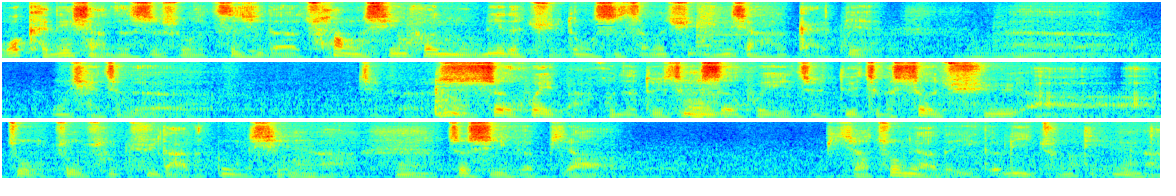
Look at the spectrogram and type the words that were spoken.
我肯定想着是说自己的创新和努力的举动是怎么去影响和改变，呃，目前这个这个社会吧，或者对这个社会、这对这个社区啊啊做做出巨大的贡献啊，这是一个比较比较重要的一个立足点啊。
